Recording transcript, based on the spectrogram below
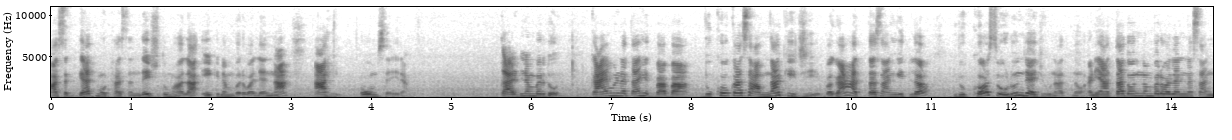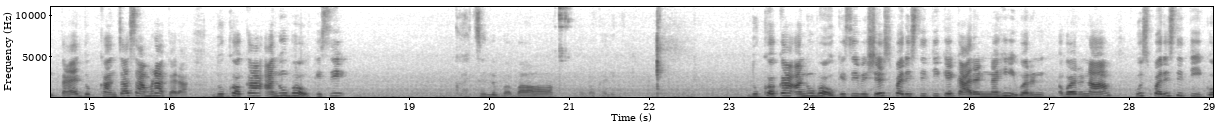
हा सगळ्यात मोठा संदेश तुम्हाला एक नंबरवाल्यांना आहे. ओम सैराम कार्ड नंबर दोन. काय म्हणत आहेत बाबा? दुखो का सामना कीजिए बघा आत्ता सांगितलं दुःख सोडून द्या जीवनातनं. आणि आता दोन नंबरवाल्यांना सांगताय दुःखांचा सामना करा. दुःख का अनुभव? किसी चल बाबा. बाबा खाली. दुख का अनुभव? किसी विशेष परिस्थिति के कारण नहीं वर वरना उस परिस्थिती को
